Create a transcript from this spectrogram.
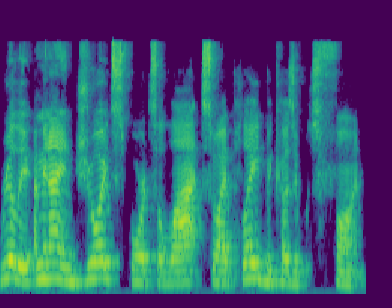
really. I mean, I enjoyed sports a lot, so I played because it was fun.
